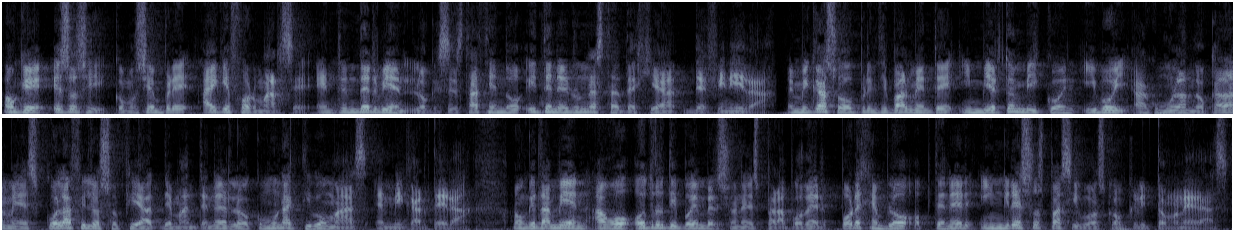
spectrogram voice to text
Aunque eso sí, como siempre, hay que formarse, entender bien lo que se está haciendo y tener una estrategia definida. En mi caso, principalmente invierto en Bitcoin y voy acumulando cada mes con la filosofía de mantenerlo como un activo más en mi cartera. Aunque también hago otro tipo de inversiones para poder, por ejemplo, obtener ingresos pasivos con criptomonedas.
